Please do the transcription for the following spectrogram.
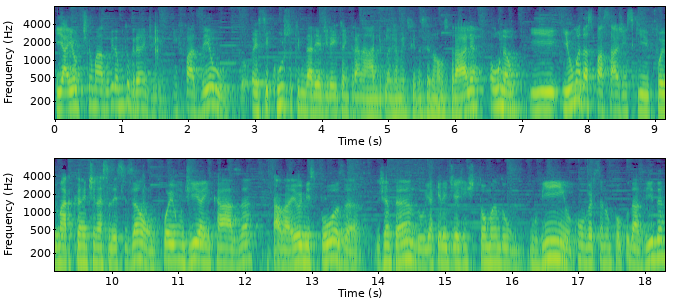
E aí eu tinha uma dúvida muito grande em fazer o, esse curso que me daria direito a entrar na área de planejamento financeiro na Austrália ou não. E, e uma das passagens que foi marcante nessa decisão foi um dia em casa, estava eu e minha esposa jantando e aquele dia a gente tomando um, um, vinho, conversando um pouco da vida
